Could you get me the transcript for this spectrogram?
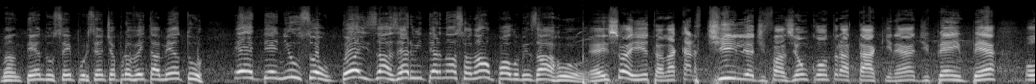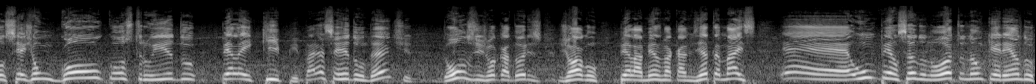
mantendo 100% de aproveitamento. Edenilson, 2 a 0 Internacional, Paulo Bizarro. É isso aí, tá na cartilha de fazer um contra-ataque, né? De pé em pé, ou seja, um gol construído pela equipe. Parece redundante, 11 jogadores jogam pela mesma camiseta, mas é um pensando no outro, não querendo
